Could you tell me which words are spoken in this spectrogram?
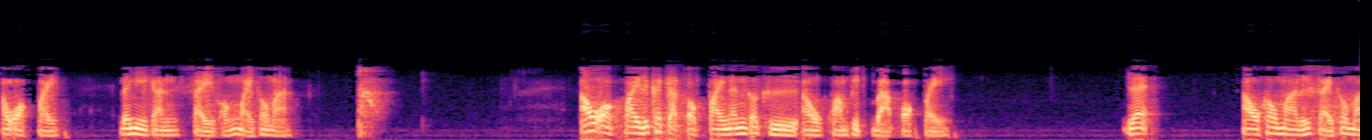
เอาออกไป และมีการใส่ของใหม่เข้ามา เอาออกไปหรือขจัดออกไปนั้นก็คือเอาความผิดบาปออกไป และเอาเข้ามาหรือใส่เข้ามา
